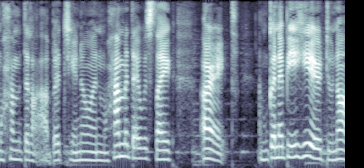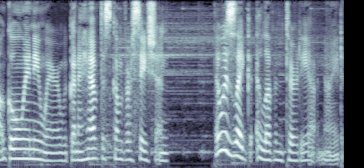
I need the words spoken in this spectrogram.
muhammad al-abed you know and muhammad i was like all right I'm gonna be here. Do not go anywhere. We're gonna have this conversation. That was like 11:30 at night.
